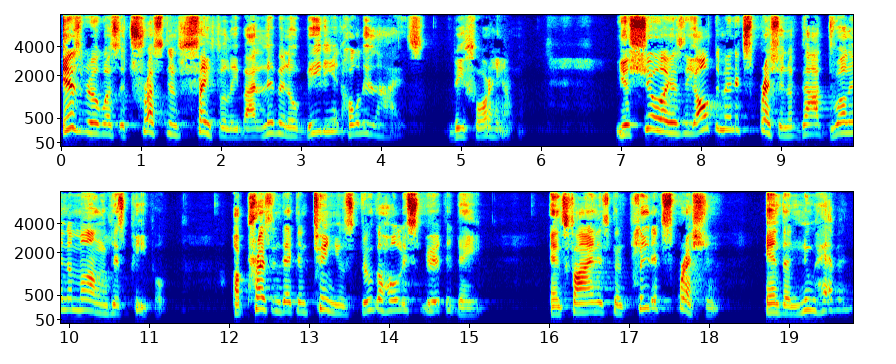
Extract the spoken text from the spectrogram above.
Israel was to trust him faithfully by living obedient, holy lives before him. Yeshua is the ultimate expression of God dwelling among his people, a presence that continues through the Holy Spirit today and finds its complete expression in the new heaven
